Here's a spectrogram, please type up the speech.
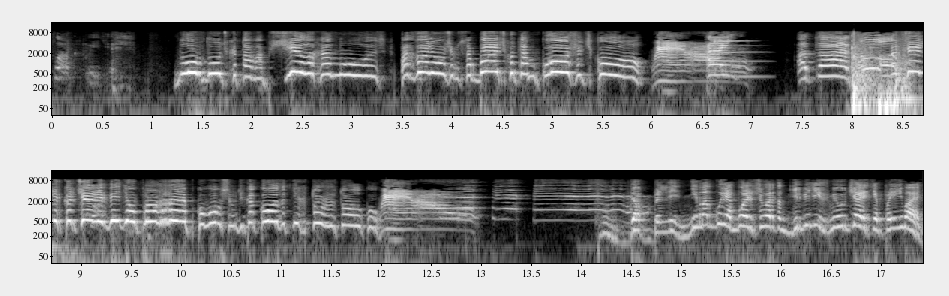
Фак. Ну, внучка-то вообще лоханулась. Позвали, в общем, собачку, там кошечку. Фу, Да блин, не могу я больше в этом дебилизме участие принимать.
